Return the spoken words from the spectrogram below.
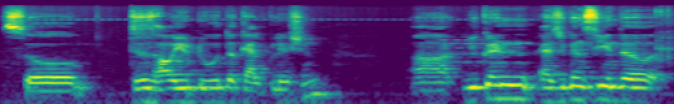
So this is how you do the calculation. Uh, you can, as you can see in the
